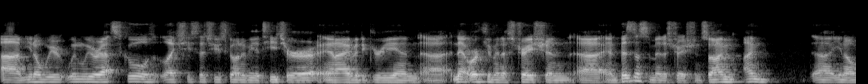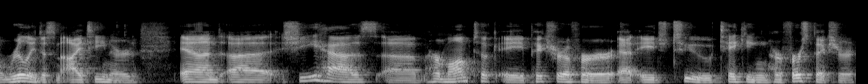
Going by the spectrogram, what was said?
Um, you know, we, when we were at school, like she said, she was going to be a teacher, and I have a degree in uh, network administration uh, and business administration. So I'm, I'm uh, you know, really just an IT nerd. And uh, she has, uh, her mom took a picture of her at age two, taking her first picture.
